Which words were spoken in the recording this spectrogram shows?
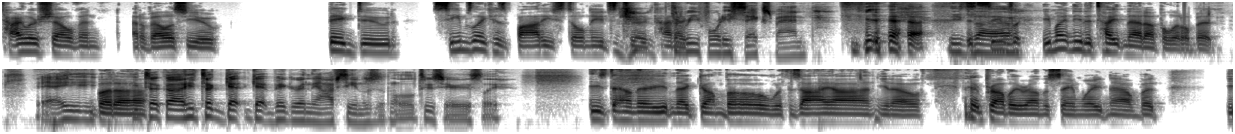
Tyler Shelvin out of LSU, big dude. Seems like his body still needs to kind of. 346, man. Yeah, He's it uh, seems like he might need to tighten that up a little bit. yeah, he, But uh, he took uh he took get get bigger in the off season was a little too seriously. he's down there eating that gumbo with Zion. You know, they're probably around the same weight now, but he,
